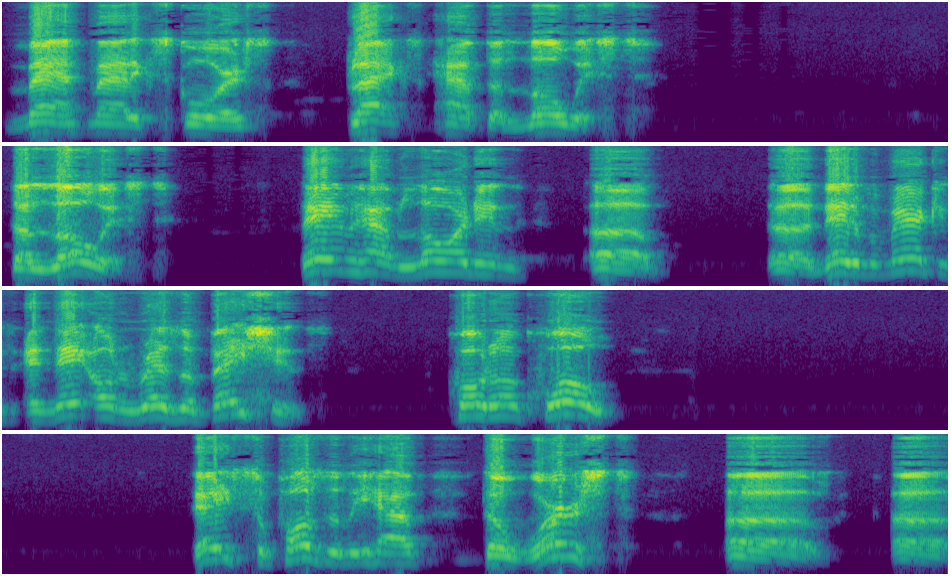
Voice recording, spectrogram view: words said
mathematics scores. Blacks have the lowest. The lowest. They even have lower than uh, uh, Native Americans, and they on reservations, quote unquote. They supposedly have the worst uh, uh,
